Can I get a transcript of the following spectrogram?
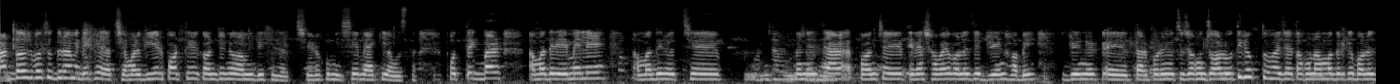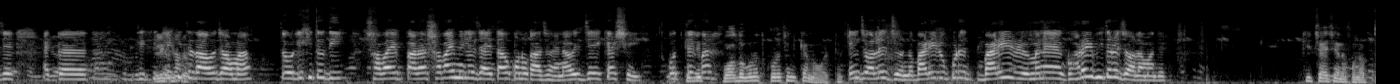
আট দশ বছর ধরে আমি দেখে যাচ্ছি। আমার বিয়ের পর থেকে কন্টিনিউ আমি দেখে যাচ্ছি। এরকমই সেম একই অবস্থা। প্রত্যেকবার আমাদের এমএলএ আমাদের হচ্ছে মানে যারা পঞ্চায়েত। এরা সবাই বলে যে ড্রেন হবে। ড্রেনের তারপরে হচ্ছে যখন জল অতিরিক্ত হয়ে যায় তখন আমাদেরকে বলে যে একটা লিখিত দাও। জমা। তো লিখিত দিই। সবাই পাড়া সবাই মিলে যায় তাও কোনো কাজ হয় না। ওই যেই কার সেই। প্রত্যেকবার পদ অবরোধ করেছেন কেন? এই জলের জন্য। বাড়ির উপরে বাড়ির মানে ঘরের ভিতরে জল আমাদের। কি চাইছেন এখন আপনি?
